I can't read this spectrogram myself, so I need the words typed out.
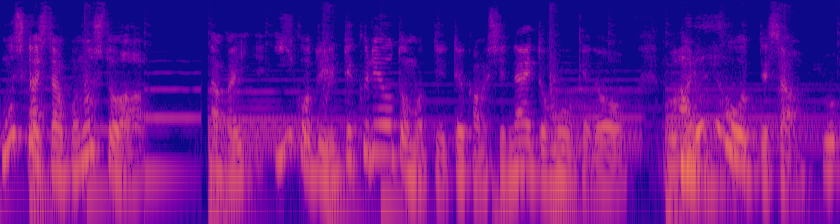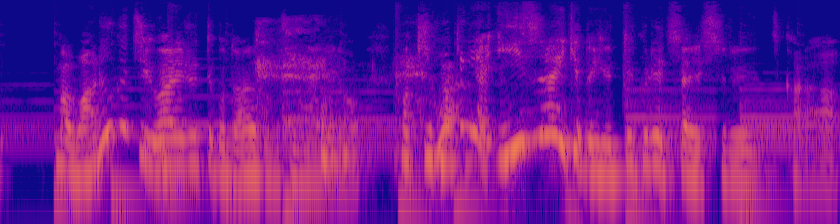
もしかしたらこの人は、なんかいいいこと言ってくれようと思って言ってるかもしれないと思うけど、悪い方ってさ、うまあ、悪口言われるってことはあるかもしれないけど、まあ、基本的には言いづらいけど言ってくれてたりするから、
